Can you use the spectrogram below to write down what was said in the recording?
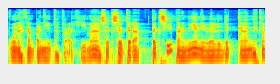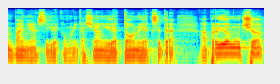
unas campañitas por aquí más, etcétera. Pepsi para mí a nivel de grandes campañas y de comunicación y de tono y de etcétera ha perdido mucho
